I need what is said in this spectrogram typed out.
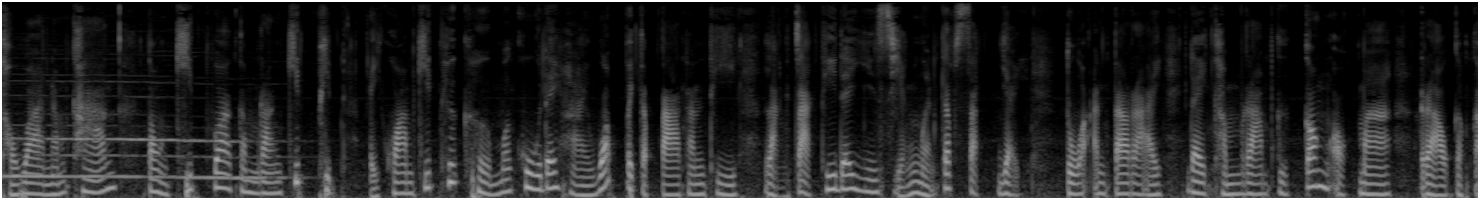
ทว่าน้ำค้างต้องคิดว่ากำลังคิดผิดไอความคิดฮึกเหิมเมื่อคู่ได้หายวับไปกับตาทันที หลังจากที่ได้ยินเสียงเหมือนกับสัตว์ใหญ่ ตัวอันตรายได้คำรามกึกก้องออกมา ราวกับก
